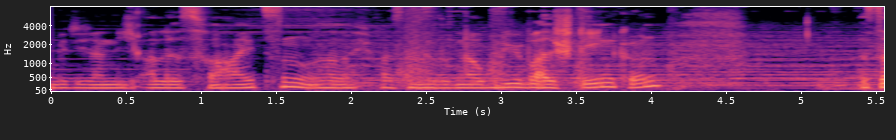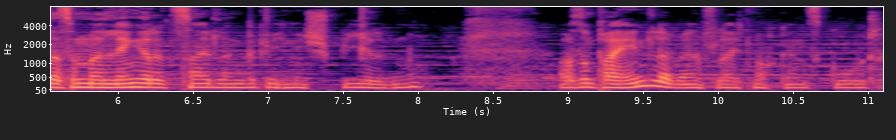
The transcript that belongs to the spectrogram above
Damit die dann nicht alles verheizen. Ich weiß nicht mehr so genau, wo die überall stehen können. Ist das, wenn man längere Zeit lang wirklich nicht spielt. Ne? Aber so ein paar Händler wären vielleicht noch ganz gut.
